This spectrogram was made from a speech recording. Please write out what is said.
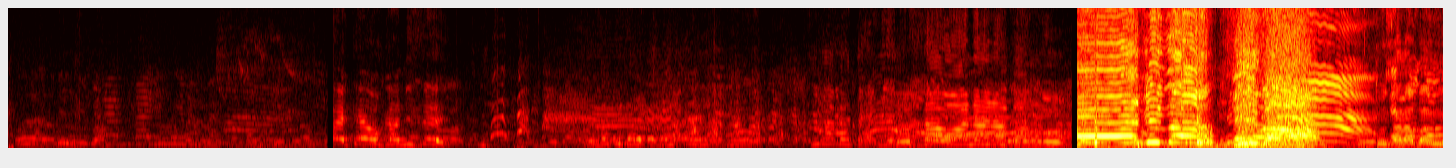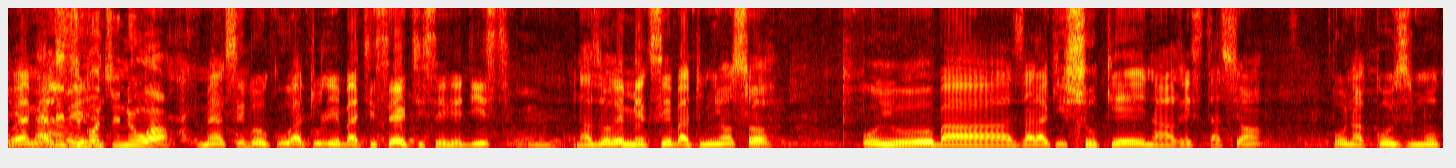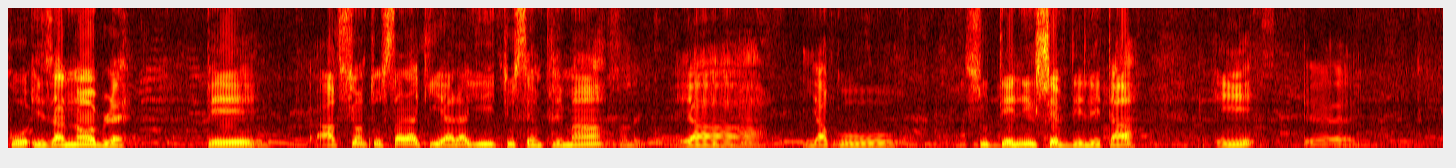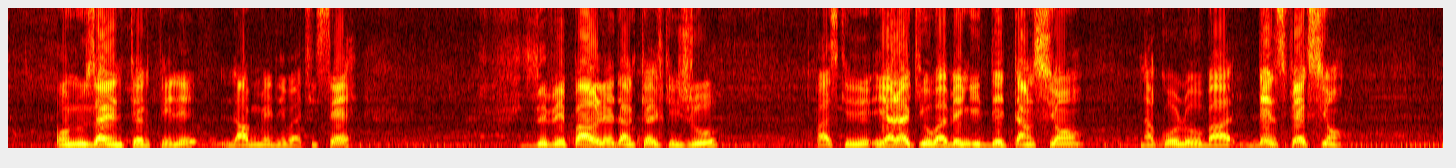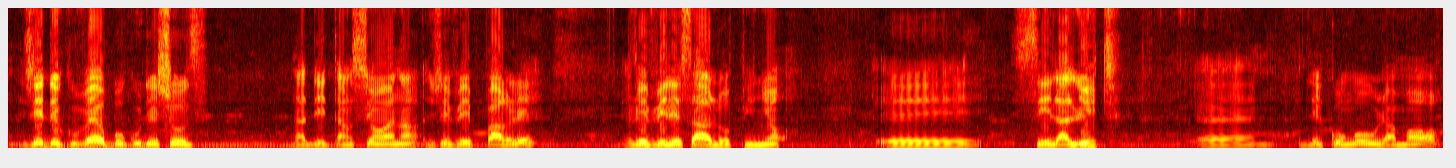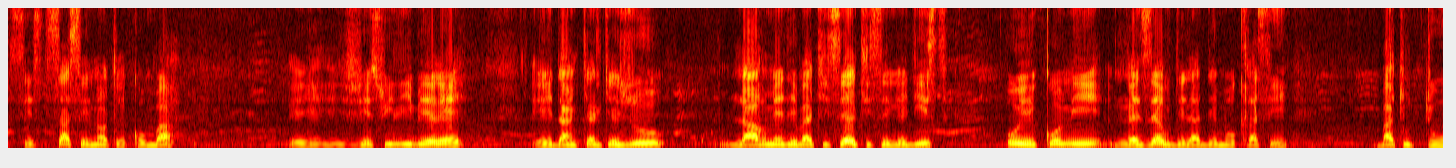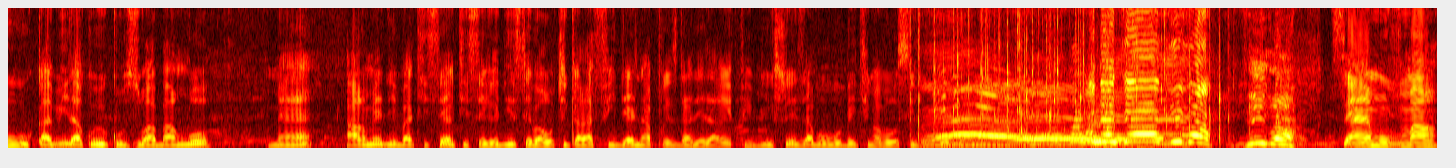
a été organisé. toza wana na bango viva viva toza na bango ouais, merci. continua merci beaucoup à tous les bâtisseurs tiseredistes mm. nazo remercier bato nyonso oyo bazalaki choke na arrestation mpo na cause moko eza noble mpe action tosalaki alaki tout simplement ya, ya ko soutenir chef de l'État et euh, on nous a interpellé l'armée des bâtisseurs. Je vais parler dans quelques jours parce que eyalaki oyo babengi détention nakoloba d'inspection j'ai découvert beaucoup de choses na détention wana je vais parler révéler ça à l'opinion c'est la lutte euh, le congo ou la mort ça c'est notre combat Et je suis libéré et dans quelques jours l'armée des bâtisseurs tisseguedistes oyo ekomi réserve de la démocratie bato tout kabila akoki kozwa bango mais armée des bâtisseurs tisseguedistes bakotikala fidèle na président de la république so eza bo bobeti maboko s'il vous plaît c'est un mouvement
